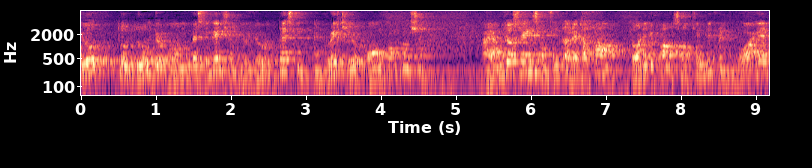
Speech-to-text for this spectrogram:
you to do your own investigation, do your own testing, and reach your own conclusion. I am just saying something that I have found. Probably you found something different. Go ahead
